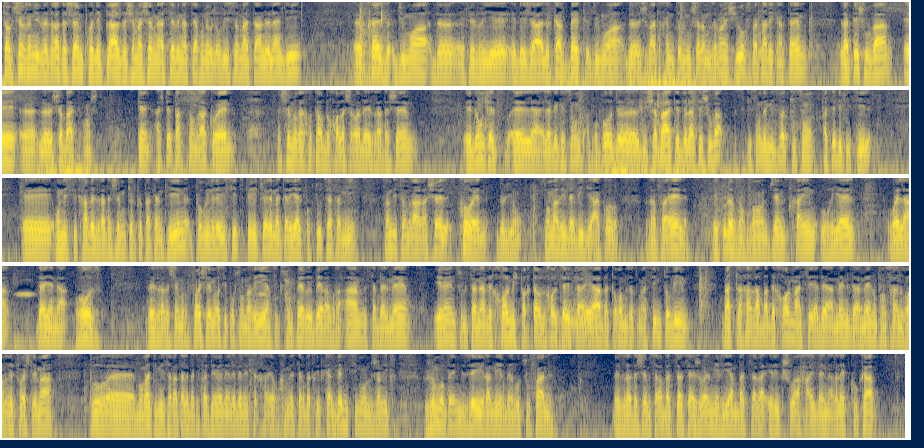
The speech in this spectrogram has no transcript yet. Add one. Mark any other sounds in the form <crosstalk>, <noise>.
Top, chers amis, Bezrat Hashem, prenez place. Beshem Hashem. On est aujourd'hui ce matin, le lundi 13 euh, du mois de février et déjà le Kavbet du mois de Shvat Chaim Tovim Shalom. Nous avons un shiur ce matin avec un thème, la Teshuvah et euh, le Shabbat. Ken, acheté par Sandra Cohen. Hashem Bechol Asher Bezrat Hashem. Et donc, elle, a des questions à propos du Shabbat et de la Teshuvah, qui sont des mitzvot qui sont assez difficiles. Et on expliquera Bezrat Hashem quelques pattes intimes pour une réussite spirituelle et matérielle pour toute sa famille. Sandy Sandra Rachel Cohen de Lyon, son mari David Yaakov Raphaël et tous leurs enfants, James Chaim, Uriel, Wella, Diana, Rose. Bezrat Hashem Refouachlema aussi pour son mari, ainsi que son père Hubert Abraham, sa belle-mère, Irène Sultana, Vechol Mishparta, Vechol Tsaïa, Batorom Zot Masim Tovim, Batzlacha Rabba, Bechol Amen, Veamen. On pensera une grande pour euh, Morat Imi Sarata le Batifrat Miriam Yane Ben Esther Batrivkan Ben Simon Jean-Luc Jomo Ben Zeir Amir Ben Routsoufan Bezrat Hashem Sarah Batsassia Joël Myriam Batsara Eric Choua Hay Ben Arlet Kouka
